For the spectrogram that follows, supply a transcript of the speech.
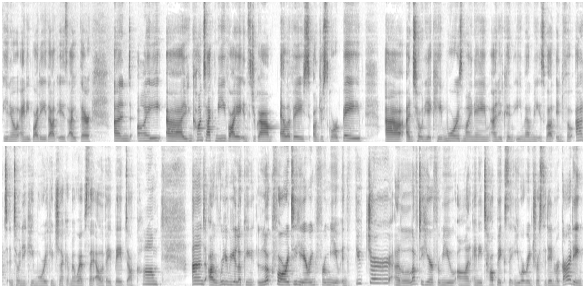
you know anybody that is out there and i uh, you can contact me via instagram elevate underscore babe uh, Antonia K. Moore is my name, and you can email me as well info at Antonia K. Moore. You can check out my website elevatebabe.com and I really, really looking look forward to hearing from you in the future. I'd love to hear from you on any topics that you are interested in regarding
